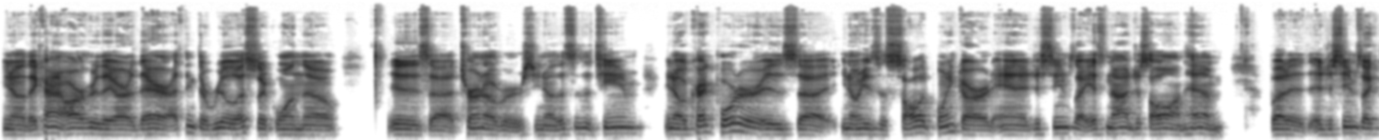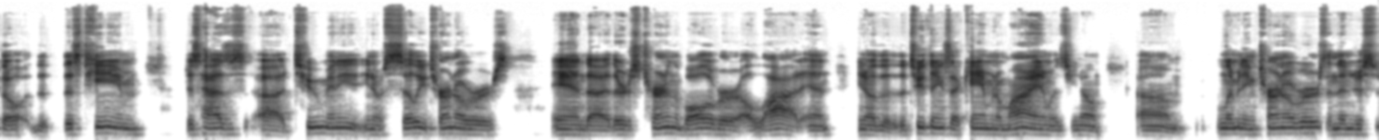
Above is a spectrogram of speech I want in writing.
you know, they kind of are who they are there. I think the realistic one, though, is uh, turnovers. You know, this is a team. You know, Craig Porter is. Uh, you know, he's a solid point guard, and it just seems like it's not just all on him but it, it just seems like the, the this team just has uh, too many you know silly turnovers and uh, they're just turning the ball over a lot and you know the, the two things that came to mind was you know um, limiting turnovers and then just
